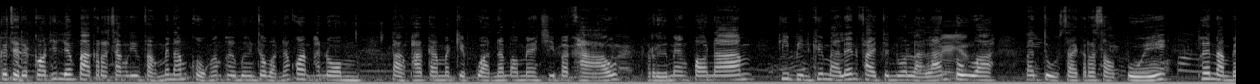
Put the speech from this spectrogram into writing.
เกษตรกรที่เลี้ยงปลากระชังริมฝั่งแม่น้ำโขงอำเภอเมืองจังหวัดนครพนม ต่างพากันมาเก็บกวาดนำเอาแมงชีปลาขาว หรือแมงปอน้ำที่บินขึ้นมาเล่นไฟจำนวนหลายล้านตัวบรรจุใส่กระสอบปุ๋ย เพื่อนำไป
